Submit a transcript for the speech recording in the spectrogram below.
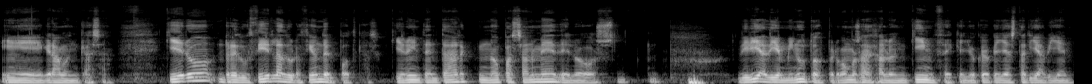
eh, grabo en casa. Quiero reducir la duración del podcast. Quiero intentar no pasarme de los diría 10 minutos, pero vamos a dejarlo en 15, que yo creo que ya estaría bien.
